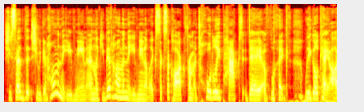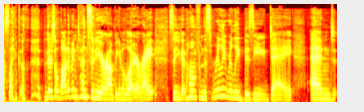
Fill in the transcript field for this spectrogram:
she said that she would get home in the evening and like you get home in the evening at like six o'clock from a totally packed day of like legal chaos. Like there's a lot of intensity around being a lawyer right? So you get home from this really really busy day and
